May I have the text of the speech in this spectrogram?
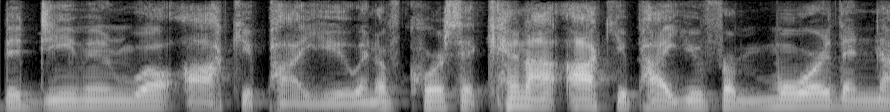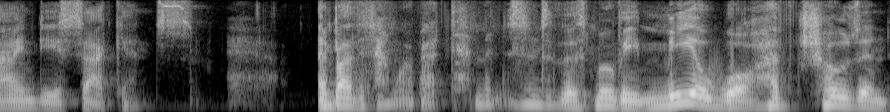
the demon will occupy you. And of course, it cannot occupy you for more than 90 seconds. And by the time we're about 10 minutes into this movie, Mia will have chosen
